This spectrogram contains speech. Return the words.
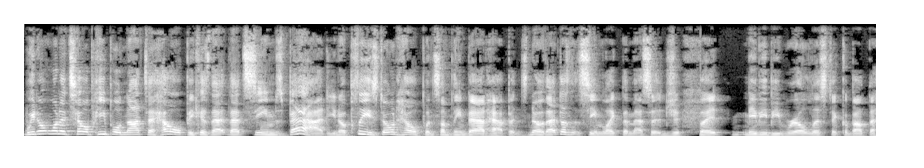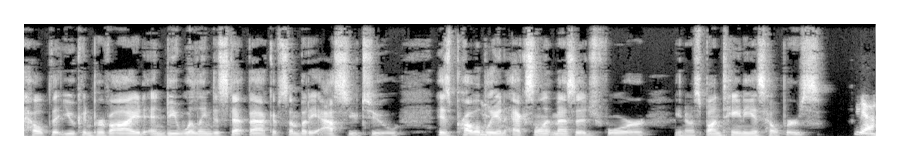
we don't want to tell people not to help because that that seems bad. You know, please don't help when something bad happens. No, that doesn't seem like the message, but maybe be realistic about the help that you can provide and be willing to step back if somebody asks you to is probably an excellent message for, you know, spontaneous helpers. Yeah.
